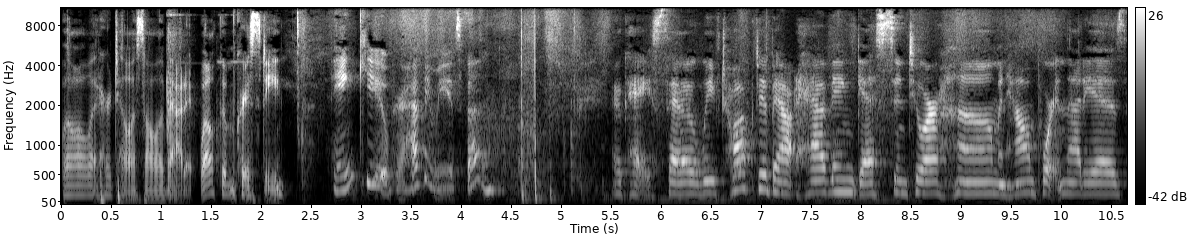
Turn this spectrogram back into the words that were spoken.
well, I'll let her tell us all about it. Welcome, Kristy. Thank you for having me. It's fun. Okay, so we've talked about having guests into our home and how important that is.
